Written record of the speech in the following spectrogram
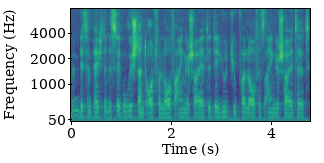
ein bisschen Pech, dann ist der Google-Standortverlauf eingeschaltet, der YouTube-Verlauf ist eingeschaltet.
